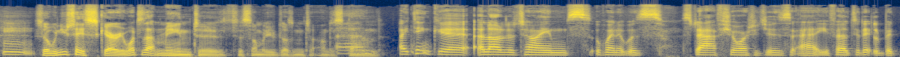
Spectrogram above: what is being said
Hmm. So when you say scary, what does that mean to, to somebody who doesn't understand? I think uh, a lot of the times when it was staff shortages, uh, you felt a little bit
